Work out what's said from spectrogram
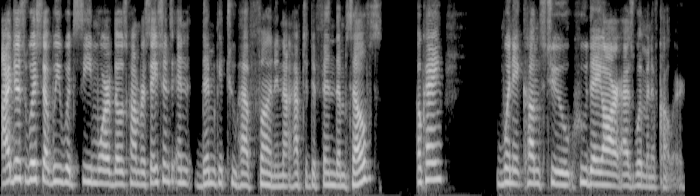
I just wish that we would see more of those conversations and them get to have fun and not have to defend themselves. Okay when it comes to who they are as women of color.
